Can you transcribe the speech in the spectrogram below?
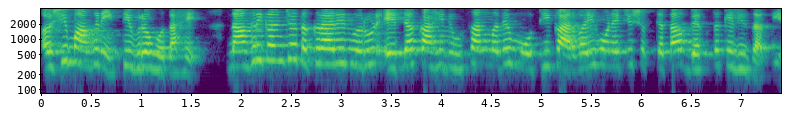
अशी मागणी तीव्र होत आहे. नागरिकांच्या तक्रारींवरून येत्या काही दिवसांमध्ये मोठी कारवाई होण्याची शक्यता व्यक्त केली जाते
